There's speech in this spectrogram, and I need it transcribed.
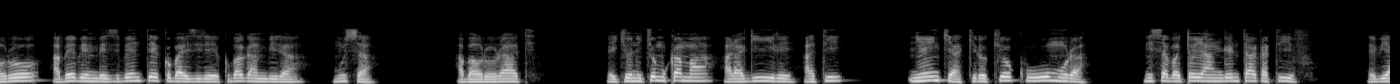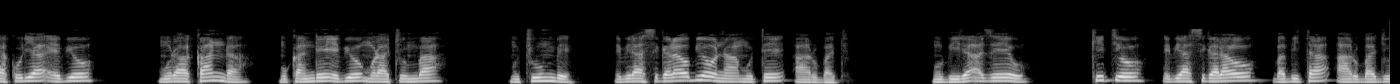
oro abebembezi bente kubaizire kubagambira Musa abaororati ekyo nicho mukama aragire ati nyenkya kiro kyo kuumura ni sabato yange ntakatifu. Ebyakulya ebyo murakanda mukande ebyo murachumba muchumbe ebirasigarao byona mute arubaju. Mubira azeo. Kityo ebyasigarao babita arubaju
